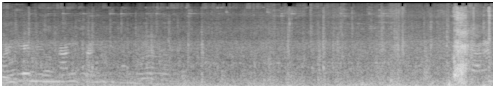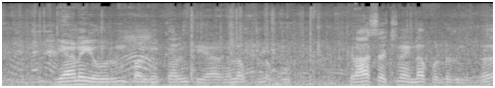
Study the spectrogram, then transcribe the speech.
வண்டியே நின்னாலும் யானை யானைங்க வரும்னு பாருங்கள் கரண்ட் அங்கெல்லாம் ஃபுல்லாக போ கிராஸ் ஆச்சுன்னா என்ன பண்ணுறதுங்கிறத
